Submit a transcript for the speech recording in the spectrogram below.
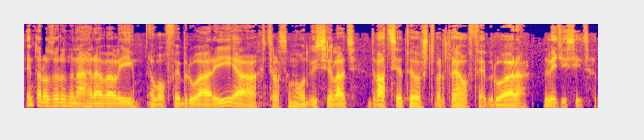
Tento rozhovor sme nahrávali vo februári a chcel som ho odvysielať 24. februára 2022.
